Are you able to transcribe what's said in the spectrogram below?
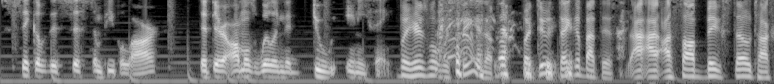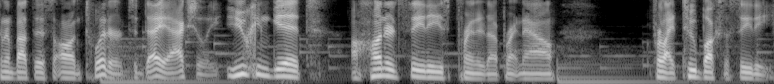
sick of this system people are that they're almost willing to do anything. But here's what we're seeing though. but dude, think about this. I, I saw Big Stow talking about this on Twitter today, actually. You can get a hundred CDs printed up right now for like two bucks a CD.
